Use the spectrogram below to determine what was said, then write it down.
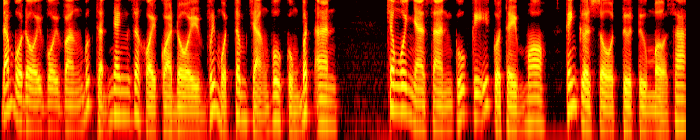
Đám bộ đội vội vàng bước thật nhanh ra khỏi quả đồi với một tâm trạng vô cùng bất an. Trong ngôi nhà sàn cũ kỹ của thầy Mo, cánh cửa sổ từ từ mở ra.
